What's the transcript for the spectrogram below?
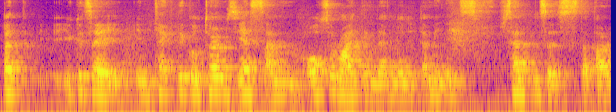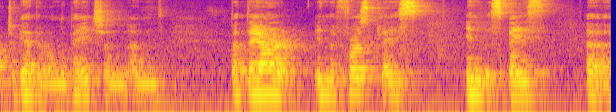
But you could say in technical terms, yes, I'm also writing them. I mean, it's sentences that are together on the page, and, and but they are in the first place in the space uh,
